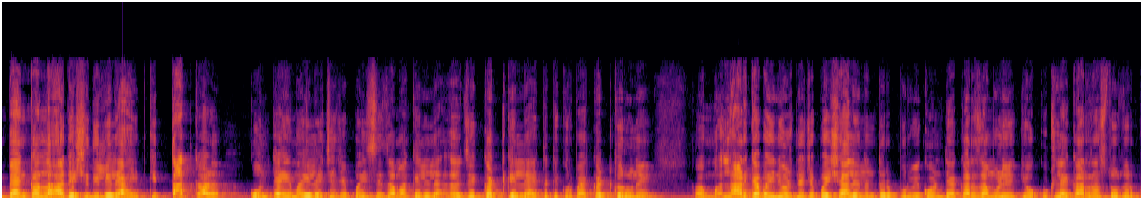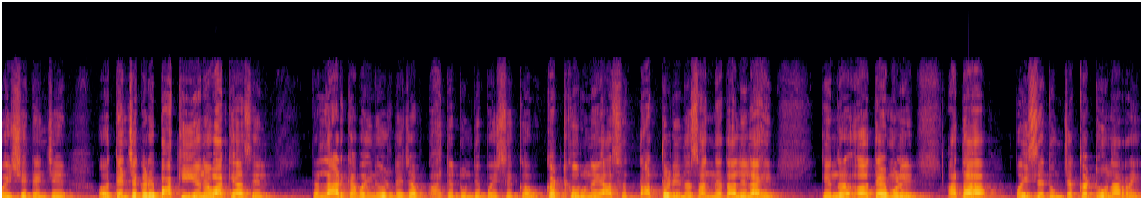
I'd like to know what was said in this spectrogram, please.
बँकांना आदेश दिलेले आहेत की तात्काळ कोणत्याही महिलेचे जे पैसे जमा केलेले जे कट केले आहेत तर ते कृपया कट करू नये. लाडक्या बहीण योजनेचे पैसे आल्यानंतर पूर्वी कोणत्या कर्जामुळे किंवा कुठल्याही कारणास्तव जर पैसे त्यांचे त्यांच्याकडे बाकी येणं बाकी असेल तर लाडक्या बहीण योजनेच्या खात्यातून ते पैसे क कट करू नये असं तातडीनं सांगण्यात आलेलं आहे. केंद्र त्यामुळे आता पैसे तुमचे कट होणार नाही.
